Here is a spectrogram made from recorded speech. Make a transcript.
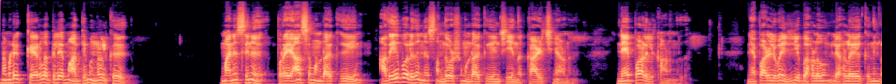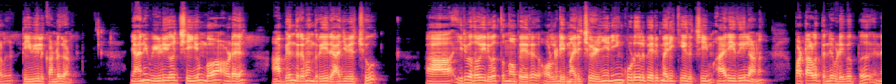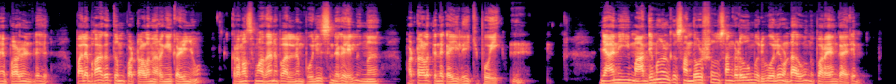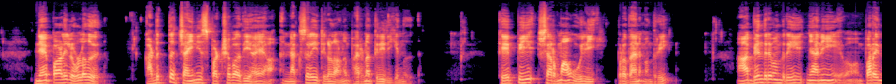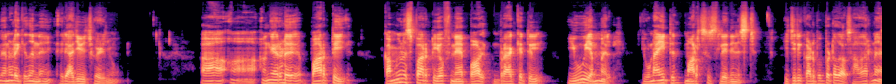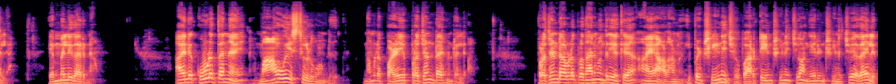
നമ്മുടെ കേരളത്തിലെ മാധ്യമങ്ങൾക്ക് മനസ്സിന് പ്രയാസമുണ്ടാക്കുകയും അതേപോലെ തന്നെ സന്തോഷമുണ്ടാക്കുകയും ചെയ്യുന്ന കാഴ്ചയാണ് നേപ്പാളിൽ കാണുന്നത്. നേപ്പാളിൽ വലിയ ബഹളവും ലഹളയൊക്കെ നിങ്ങൾ ടി വിയിൽ കണ്ടു കാണും. ഞാൻ വീഡിയോ ചെയ്യുമ്പോൾ അവിടെ ആഭ്യന്തരമന്ത്രി രാജിവെച്ചു. ഇരുപതോ ഇരുപത്തൊന്നോ പേര് ഓൾറെഡി മരിച്ചു കഴിഞ്ഞു. ഇനിയും കൂടുതൽ പേര് മരിക്കുകയൊക്കെ ചെയ്യും. ആ രീതിയിലാണ് പട്ടാളത്തിന്റെ വെടിവെപ്പ്. നേപ്പാളിന്റെ പല ഭാഗത്തും പട്ടാളം ഇറങ്ങിക്കഴിഞ്ഞു. ക്രമസമാധാന പാലനം പോലീസിന്റെ കയ്യിൽ നിന്ന് പട്ടാളത്തിന്റെ കയ്യിലേക്ക് പോയി. ഞാൻ ഈ മാധ്യമങ്ങൾക്ക് സന്തോഷവും സങ്കടവും ഒരുപോലെ ഉണ്ടാകുമെന്ന് പറയാൻ കാര്യം നേപ്പാളിലുള്ളത് കടുത്ത ചൈനീസ് പക്ഷപാതിയായ നക്സലൈറ്റുകളാണ് ഭരണത്തിലിരിക്കുന്നത്. കെ പി ശർമ്മ ഓലി പ്രധാനമന്ത്രി. ആഭ്യന്തരമന്ത്രി ഞാൻ ഈ പറയുന്നതിനിടയ്ക്ക് തന്നെ രാജിവെച്ചു കഴിഞ്ഞു. അങ്ങേരുടെ party communist party of Nepal ബ്രാക്കറ്റിൽ U M L united Marxist Leninist. ഇച്ചിരി കടുപ്പപ്പെട്ടതാണ് സാധാരണയല്ല. എം എൽ കാരനാണ് അതിന്റെ കൂടെ തന്നെ മാവോയിസ്റ്റുകളുമുണ്ട്. നമ്മുടെ പഴയ പ്രചണ്ഡ ഉണ്ടല്ല. പ്രചണ്ഡ അവിടെ പ്രധാനമന്ത്രിയൊക്കെ ആയ ആളാണ്. ഇപ്പോൾ ക്ഷീണിച്ചു പാർട്ടിയും ക്ഷീണിച്ചു അങ്ങേരും ക്ഷീണിച്ചു. ഏതായാലും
